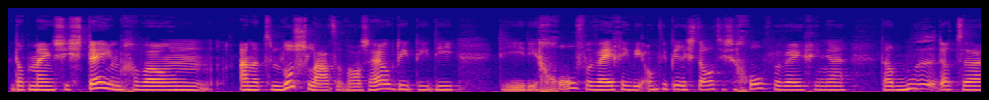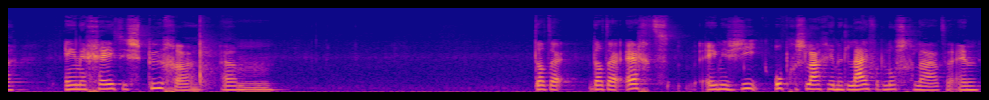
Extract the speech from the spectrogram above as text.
Dat mijn systeem gewoon aan het loslaten was. Hè? Ook die, die, die, die, die golfbeweging, die antiperistaltische golfbewegingen. Dat, dat uh, energetisch spugen. Um, dat, er, dat er echt energie opgeslagen in het lijf wordt losgelaten. En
